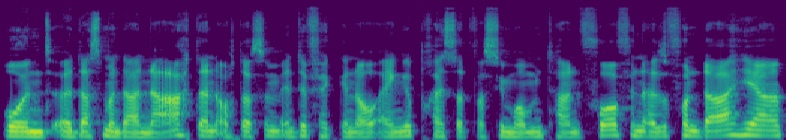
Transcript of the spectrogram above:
und äh, dass man danach dann auch das im Endeffekt genau eingepreist hat, was wir momentan vorfinden. Also von daher,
